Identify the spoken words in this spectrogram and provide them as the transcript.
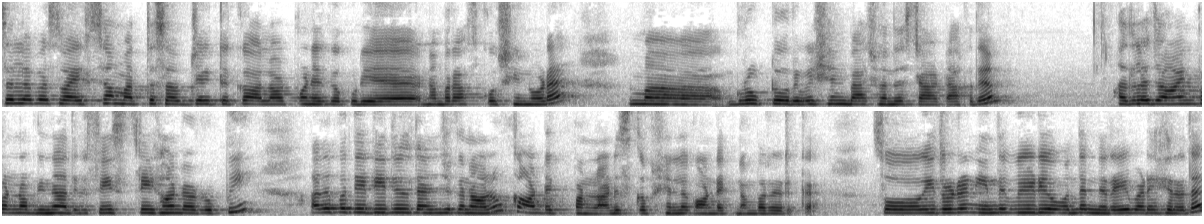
சிலபஸ் வைஸாக மற்ற சப்ஜெக்ட்டுக்கு அலாட் பண்ணியிருக்கக்கூடிய நம்பர் ஆஃப் கொஷினோட நம்ம குரூப் டூ ரிவிஷன் பேட்ச் வந்து ஸ்டார்ட் ஆகுது. அதில் ஜாயின் பண்ணோம் அப்படின்னா அதுக்கு ஃபீஸ் த்ரீ ஹண்ட்ரட் ருபி அதை பற்றி டீட்டெயில் தெரிஞ்சுக்கனாலும் காண்டாக்ட் பண்ணலாம். டிஸ்கிரிப்ஷனில் காண்டாக்ட் நம்பர் இருக்குது ஸோ இதோட இந்த வீடியோ வந்து நிறைவடைகிறது.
